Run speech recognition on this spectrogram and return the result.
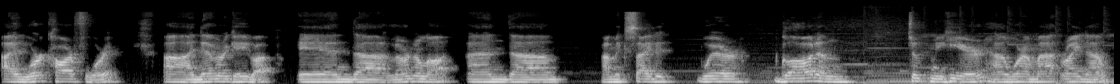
I worked hard for it. Uh, I never gave up and uh, learned a lot. And um, I'm excited where God and took me here, uh, where I'm at right now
